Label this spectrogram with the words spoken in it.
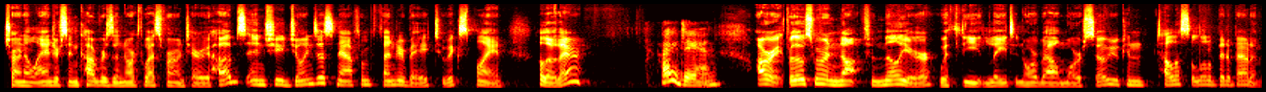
Charnel Anderson covers the Northwest for Ontario Hubs, and she joins us now from Thunder Bay to explain. Hello there. Hi, Dan. All right, for those who are not familiar with the late Norval Morrisseau, you can tell us a little bit about him.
